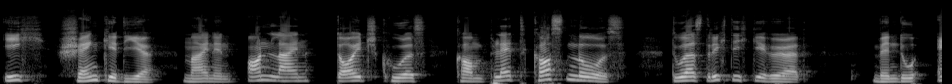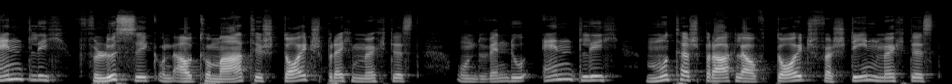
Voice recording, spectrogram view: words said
Ich schenke dir meinen Online-Deutschkurs komplett kostenlos. Du hast richtig gehört. Wenn du endlich flüssig und automatisch Deutsch sprechen möchtest und wenn du endlich Muttersprachler auf Deutsch verstehen möchtest,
